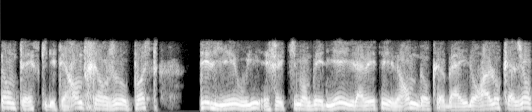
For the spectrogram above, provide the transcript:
dantesque. Il était rentré en jeu au poste délié, oui, effectivement délié. Il avait été énorme, donc euh, bah, il aura l'occasion,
